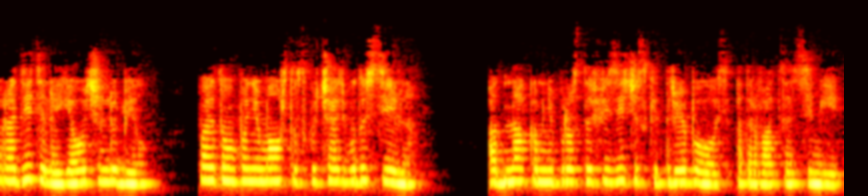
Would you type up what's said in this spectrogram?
Родителей я очень любил, поэтому понимал, что скучать буду сильно. Однако мне просто физически требовалось оторваться от семьи.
